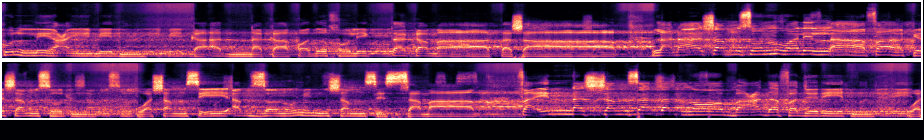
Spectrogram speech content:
কুল্লি আইবিন কাআন্নাকা কদ খুলিকতা কামা তাশা। লানা শামসুন ওয়ালিল আফাকে শামসুন ওয়া শামসি আফজানু মিন শামসিস সামা। ফা ইন্না শামসা তাতনু বা'দা ফাজরি ওয়া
